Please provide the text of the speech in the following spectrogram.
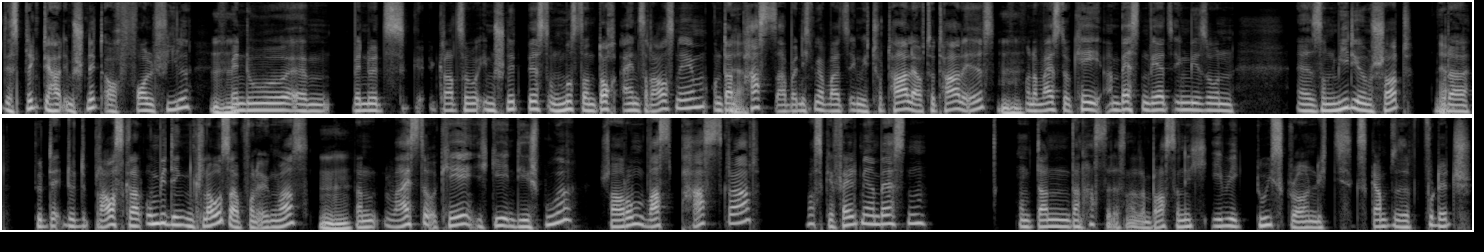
das bringt dir halt im Schnitt auch voll viel. Mhm. Wenn du, ähm, wenn du jetzt gerade so im Schnitt bist und musst dann doch eins rausnehmen und dann Ja. passt es aber nicht mehr, weil es irgendwie Totale auf Totale ist. Mhm. Und dann weißt du, okay, am besten wäre jetzt irgendwie so ein, äh, so ein Medium-Shot Ja. oder du, du brauchst gerade unbedingt ein Close-Up von irgendwas. Mhm. Dann weißt du, okay, ich gehe in die Spur, schau rum, was passt gerade, was gefällt mir am besten. Und dann, dann hast du das. Ne? Dann brauchst du nicht ewig durchscrollen durch das ganze Footage.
